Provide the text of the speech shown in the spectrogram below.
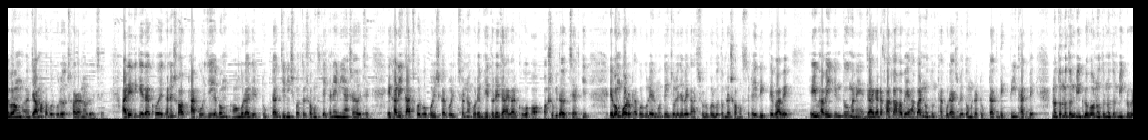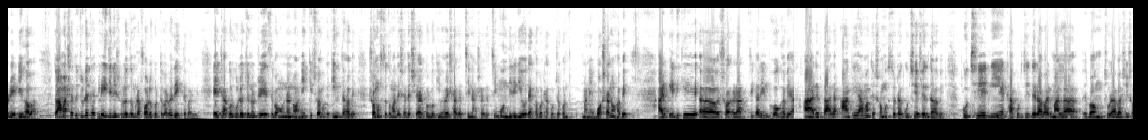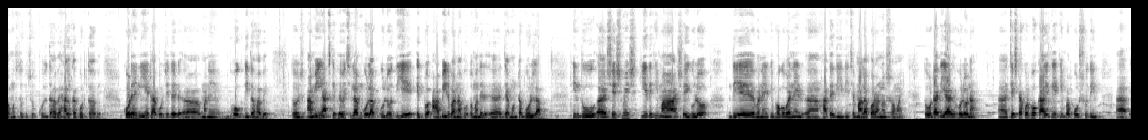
এবং জামা কাপড়গুলোও ছড়ানো রয়েছে। আর এদিকে দেখো, এখানে সব ঠাকুরজি এবং অঙ্গরাগের টুকটাক জিনিসপত্র সমস্ত এখানে নিয়ে আসা হয়েছে। এখানেই কাজ করব, পরিষ্কার পরিচ্ছন্ন করে ভেতরে জায়গার খুব অসুবিধা হচ্ছে আর কি। এবং বড় ঠাকুরগুলো এর মধ্যেই চলে যাবে, কাজ শুরু করব, তোমরা সমস্তটাই দেখতে পাবে। এইভাবেই কিন্তু মানে জায়গাটা ফাঁকা হবে, আবার নতুন ঠাকুর আসবে, তোমরা টুকটাক দেখতেই থাকবে। নতুন নতুন বিগ্রহ, নতুন নতুন বিগ্রহ রেডি হওয়া। তো আমার সাথে জুড়ে থাকলে এই জিনিসগুলো তোমরা ফলো করতে পারবে, দেখতে পারবে। এই ঠাকুরগুলোর জন্য ড্রেস এবং অন্যান্য অনেক কিছু আমাকে কিনতে হবে। সমস্ত তোমাদের সাথে শেয়ার করব, কীভাবে সাজাচ্ছি, না সাজাচ্ছি। মন্দিরে গিয়েও দেখাবো ঠাকুর যখন মানে বসানো হবে। আর এদিকে রাত্রিকালীন ভোগ হবে। আর তার আগে আমাকে সমস্তটা গুছিয়ে ফেলতে হবে। গুছিয়ে নিয়ে ঠাকুরজিদের আবার মালা এবং চূড়াবাসি সমস্ত কিছু খুলতে হবে, হালকা করতে হবে। করে নিয়ে ঠাকুরজিদের মানে ভোগ দিতে হবে। তো আমি আজকে ভেবেছিলাম গোলাপগুলো দিয়ে একটু আবির বানাবো তোমাদের যেমনটা বললাম। কিন্তু শেষমেশ গিয়ে দেখি মা সেইগুলো দিয়ে মানে আর কি ভগবানের হাতে দিয়ে দিয়েছে মালা পরানোর সময়। তো ওটা দিয়ে আর হলো না। চেষ্টা করব কালকে কিংবা পরশু দিন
